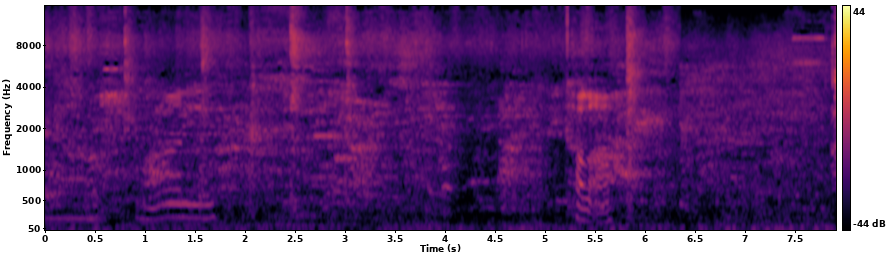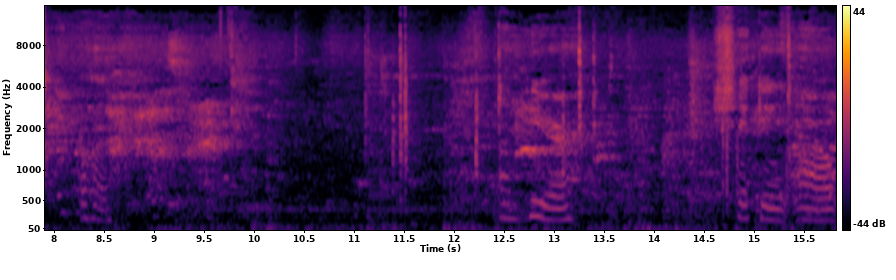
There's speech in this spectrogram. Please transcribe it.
Uh, one see. Hold on. Okay. I'm here checking out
